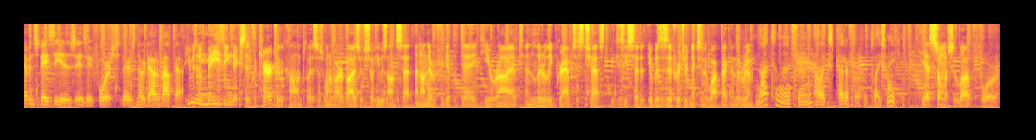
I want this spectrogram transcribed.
Kevin Spacey is, is a force. There's no doubt about that. He was an amazing Nixon. The character that Colin plays is one of our advisors, so he was on set. And I'll never forget the day he arrived and literally grabbed his chest because he said it, it was as if Richard Nixon had walked back in the room. Not to mention Alex Pettyfer, who plays me. He has so much love for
